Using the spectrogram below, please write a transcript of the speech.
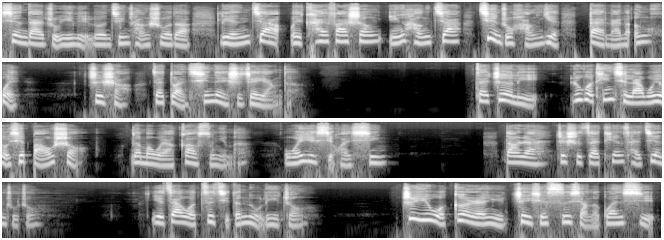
现代主义理论经常说的廉价为开发商、银行家、建筑行业带来了恩惠，至少在短期内是这样的。在这里，如果听起来我有些保守，那么我要告诉你们，我也喜欢新。当然，这是在天才建筑中，也在我自己的努力中。至于我个人与这些思想的关系，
